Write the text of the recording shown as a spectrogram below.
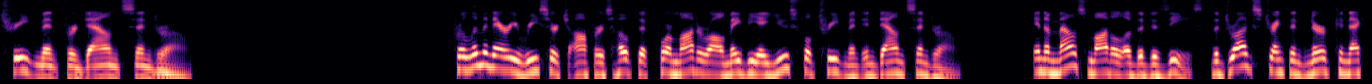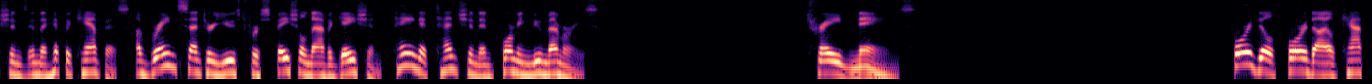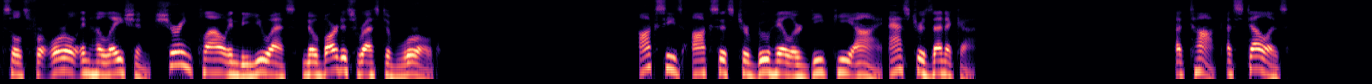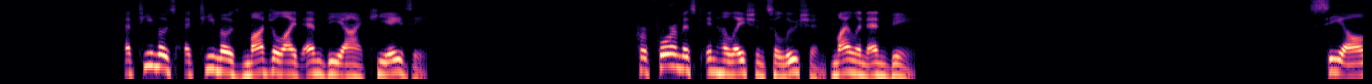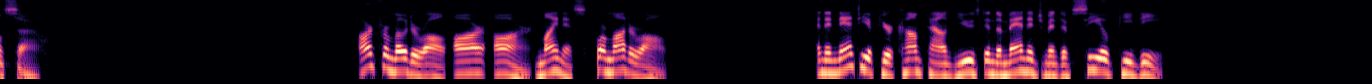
Treatment for Down syndrome Preliminary research offers hope that formoterol may be a useful treatment in Down syndrome. In a mouse model of the disease, the drug strengthened nerve connections in the hippocampus, a brain center used for spatial navigation, paying attention and forming new memories. Trade names. Foradil – Foradil capsules for oral inhalation Schering Plough in the U.S., Novartis rest of world. Oxis – Oxis Turbuhaler DPI AstraZeneca. Atock Astellas. Atimos – Atimos Modulite MDI Chiesi. Perforomist inhalation solution Mylan NV See also. Arformoterol R, R minus, formoterol An enantiopure compound used in the management of COPD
